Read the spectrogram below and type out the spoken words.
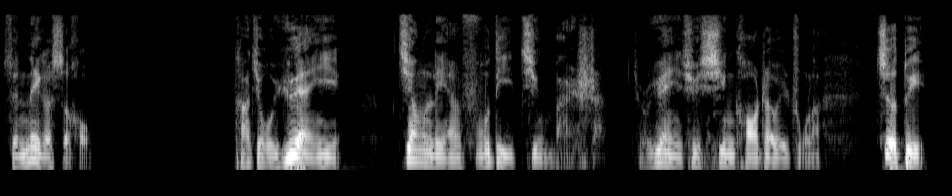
所以那个时候，他就愿意将脸伏地敬拜神，就是愿意去信靠这位主了。这对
